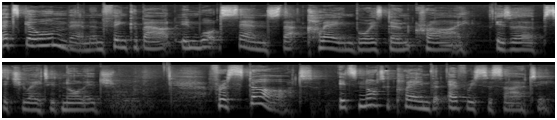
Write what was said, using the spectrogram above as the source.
Let's go on then and think about in what sense that claim, boys don't cry, is a situated knowledge. For a start, it's not a claim that every society,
